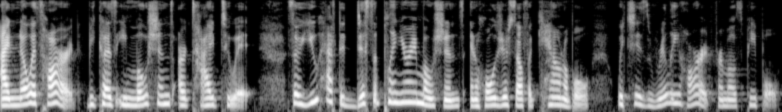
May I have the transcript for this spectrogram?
I know it's hard because emotions are tied to it. So you have to discipline your emotions and hold yourself accountable, which is really hard for most people.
